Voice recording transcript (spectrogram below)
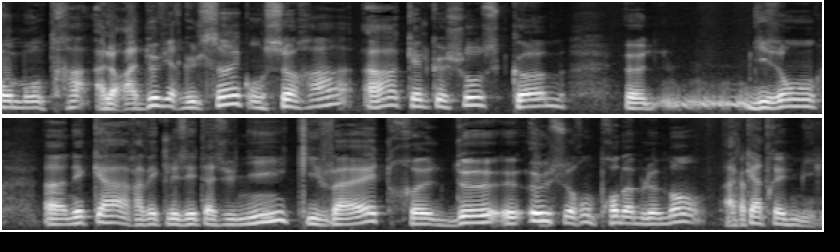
On montera, alors à 2,5, on sera à quelque chose comme, euh, disons, un écart avec les États-Unis qui va être de. euh, eux seront probablement à 4,5. Ouais.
